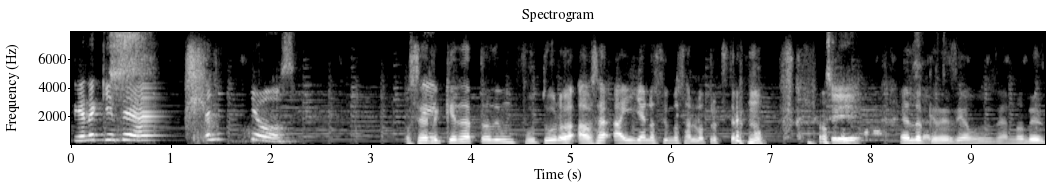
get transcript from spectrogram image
Tiene 15 años. O sea, Sí. le queda todo un futuro. Ah, O sea, ahí ya nos fuimos al otro extremo. Sí, Es lo que decíamos. O sea, no de-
